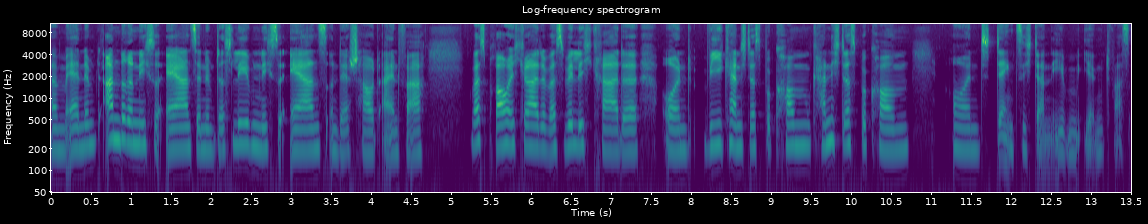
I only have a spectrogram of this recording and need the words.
ähm, er nimmt andere nicht so ernst, er nimmt das Leben nicht so ernst und er schaut einfach, was brauche ich gerade, was will ich gerade? Und wie kann ich das bekommen, kann ich das bekommen? Und denkt sich dann eben irgendwas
